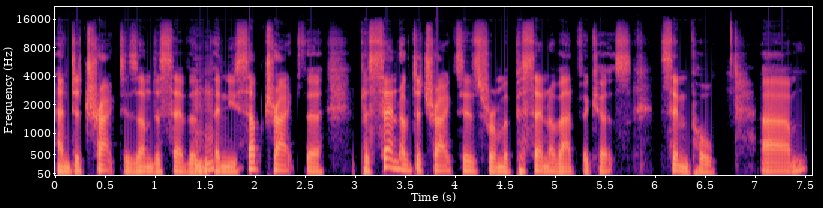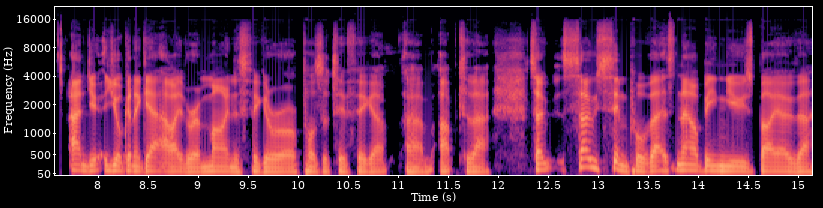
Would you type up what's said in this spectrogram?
and detractors under 7 mm-hmm. Then you subtract the percent of detractors from a percent of advocates. Simple. Um, and you, are going to get either a minus figure or a positive figure um, up to that. So, so simple that it's now being used by over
